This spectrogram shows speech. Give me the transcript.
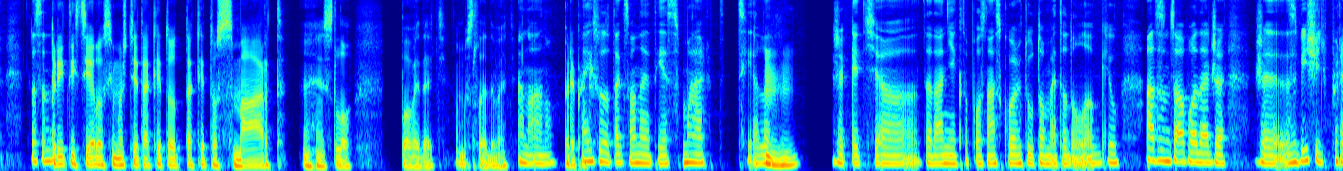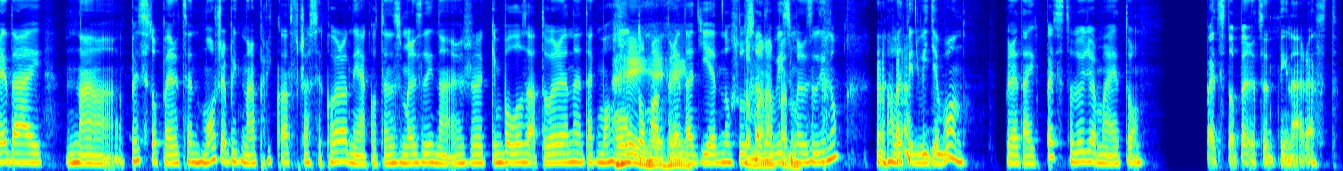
to sa... pri tých cieľoch si môžete takéto, takéto smart heslo povedať alebo sledovať. Áno, áno. Aj sú to tzv. tie smart ciele. Mm-hmm. Že keď uh, teda niekto pozná skôr túto metodológiu. A to som chcela povedať, že, že zvýšiť predaj na 500% môže byť napríklad v čase korony, ako ten zmrzlinár, že kým bolo zatvorené, tak mohol hej, doma hej, predať hej. jednu susedovi zmrzlinu. Ale keď vyjde von, predaj 500 ľuďom a je to 500% nárast.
